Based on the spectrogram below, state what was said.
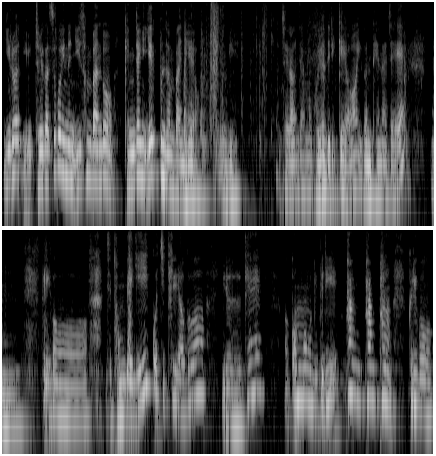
이런 이- 저희가 쓰고 있는 이 선반도 굉장히 예쁜 선반이에요. 여기 제가 언제 한번 보여드릴게요. 이건 대낮에. 음, 그리고 이제 동백이 꽃이 피려고 이렇게 어, 꽃몽우리들이 팡팡팡 그리고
